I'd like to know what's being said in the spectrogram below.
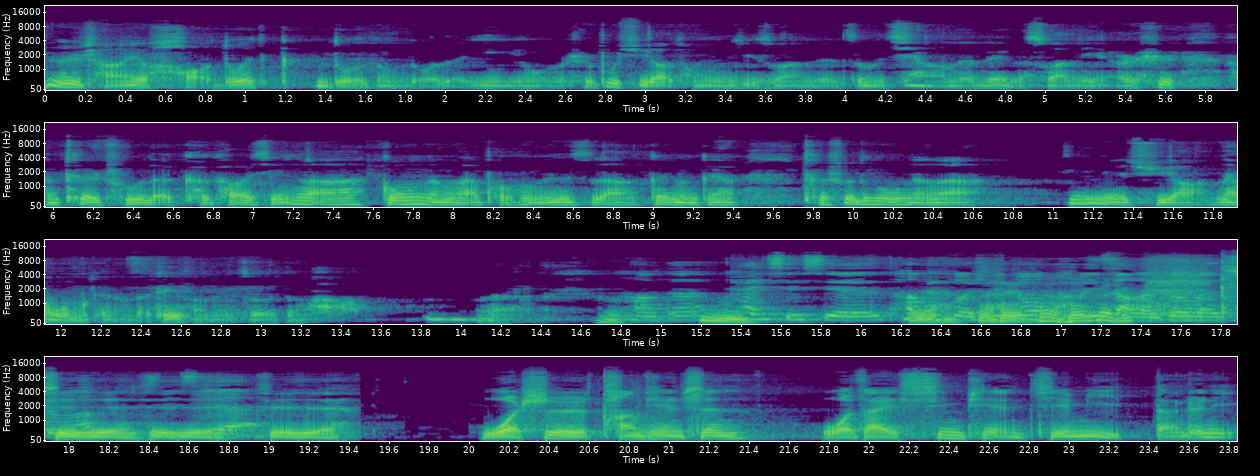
日常有好多更多更多的应用是不需要通用计算的这么强的那个算力，而是很特殊的可靠性啊、功能啊、performance 啊各种各样特殊的功能啊，音乐需要，那我们可能在这方面做得更好。嗯，好的，太谢谢汤姆博士跟我们分享了这么多，谢谢谢谢谢谢，我是汤天生。我在芯片揭秘等着你。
